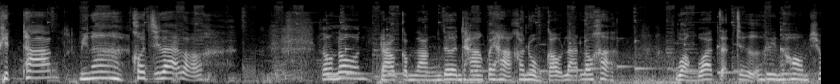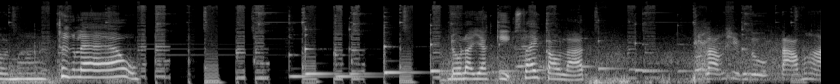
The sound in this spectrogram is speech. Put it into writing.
ผิดทางมิน่าโคจิระเหรอตรงโน้นเรากำลังเดินทางไปหาขนมเกาลัดแล้วค่ะ หวังว่าจะเจอกลิ่นหอมโชยมาก ถึงแล้ว โดรายากิไส้เกาลัดลองชิมดูตามหา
